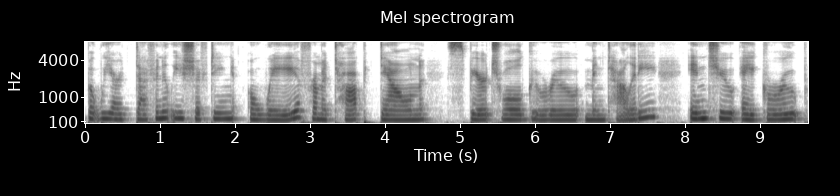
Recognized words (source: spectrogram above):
but we are definitely shifting away from a top down spiritual guru mentality into a group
